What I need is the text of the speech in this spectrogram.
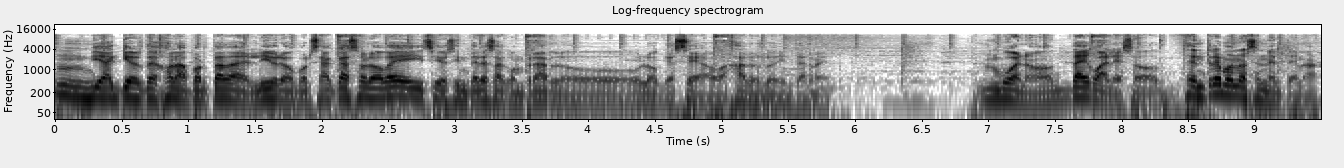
Mm, y aquí os dejo la portada del libro, por si acaso lo veis y os interesa comprarlo, o lo que sea, o bajaroslo de internet. Bueno, da igual eso, centrémonos en el tema.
